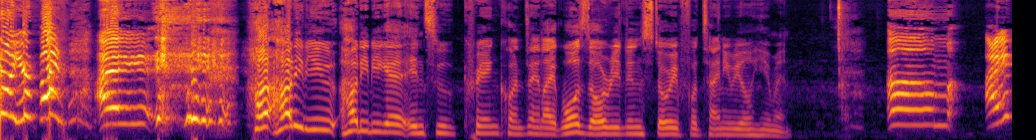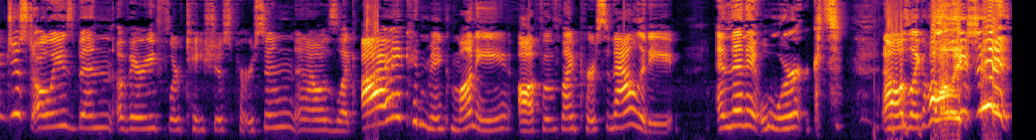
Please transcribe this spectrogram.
no, you're fine. I. how how did you how did you get into creating content? Like, what was the origin story for Tiny Real Human? Um, I've just always been a very flirtatious person, and I was like, I can make money off of my personality. And then it worked. And I was like, holy shit!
